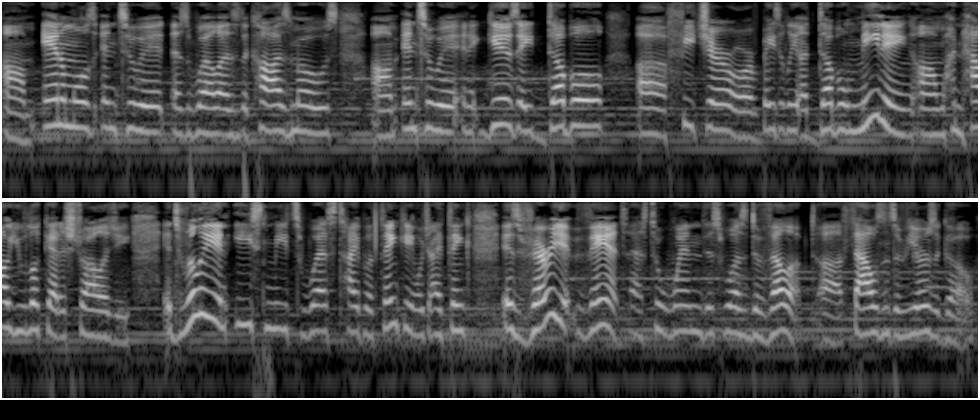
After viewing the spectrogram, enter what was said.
um, animals into it as well as the cosmos um, into it, and it gives a double uh, feature or basically a double meaning um, on how you look at astrology. It's really an East meets West type of thinking, which I think is very advanced as to when this was developed uh, thousands of years ago.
